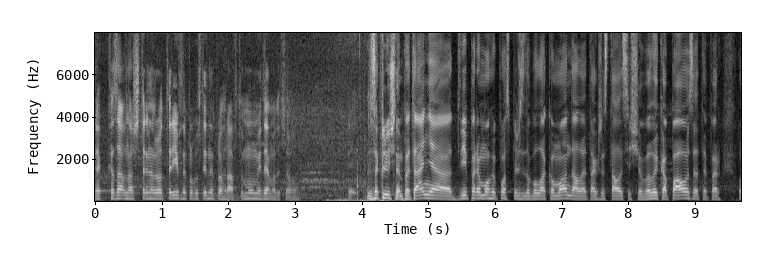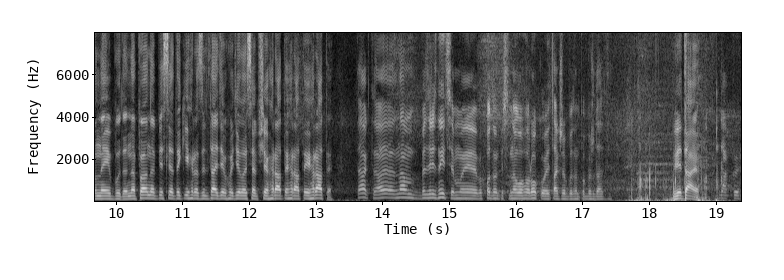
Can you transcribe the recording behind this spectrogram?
Як казав наш тренер вратарів, не пропустив, не програв, тому ми йдемо до цього. Заключне питання. Дві перемоги поспіль здобула команда, але так же сталося, що велика пауза тепер у неї буде. Напевно, після таких результатів хотілося б ще грати, грати і грати. Так, та нам без різниці, ми виходимо після Нового року і також будемо побаждати. Вітаю! Дякую.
